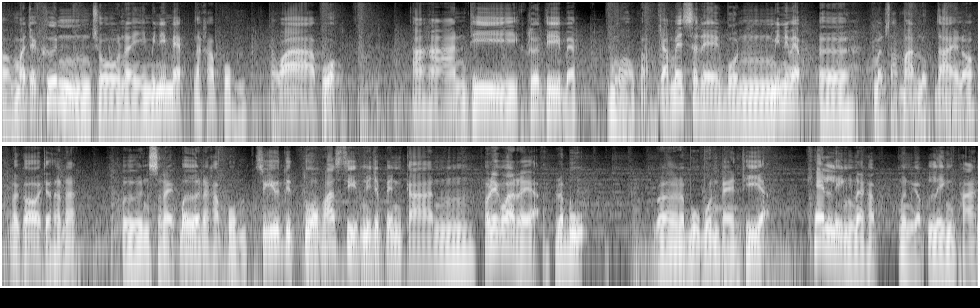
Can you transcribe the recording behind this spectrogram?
อมันจะขึ้นโชว์ในมินิแมปนะครับผมแต่ว่าพวก ทหารที่เคลื่อนที่แบบหมอบอะจะไม่แสดงบนมินิแมปเออ มันสามารถหลบได้เนาะแล้วก็จะถนัดปืนสไนเปอร์นะครับผมสกิลติดตัวพาสซีฟนี่จะเป็นการเขาเรียกว่าอะไรอะระบุระบุบนแผนที่อะแค่เล็งนะครับ เหมือนกับเล็งผ่าน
